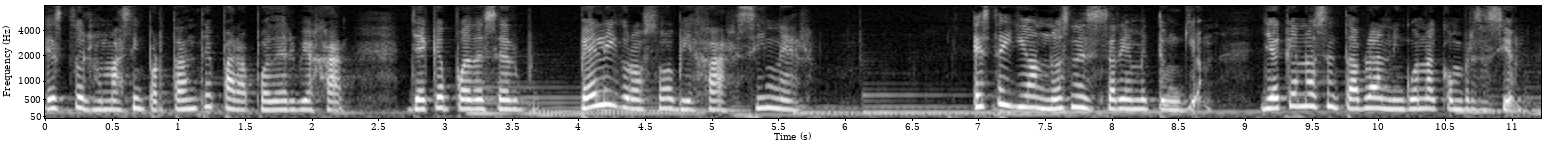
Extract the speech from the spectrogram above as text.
Esto es lo más importante para poder viajar, ya que puede ser peligroso viajar sin él. Este guion no es necesariamente un guion, ya que no se entabla ninguna conversación.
